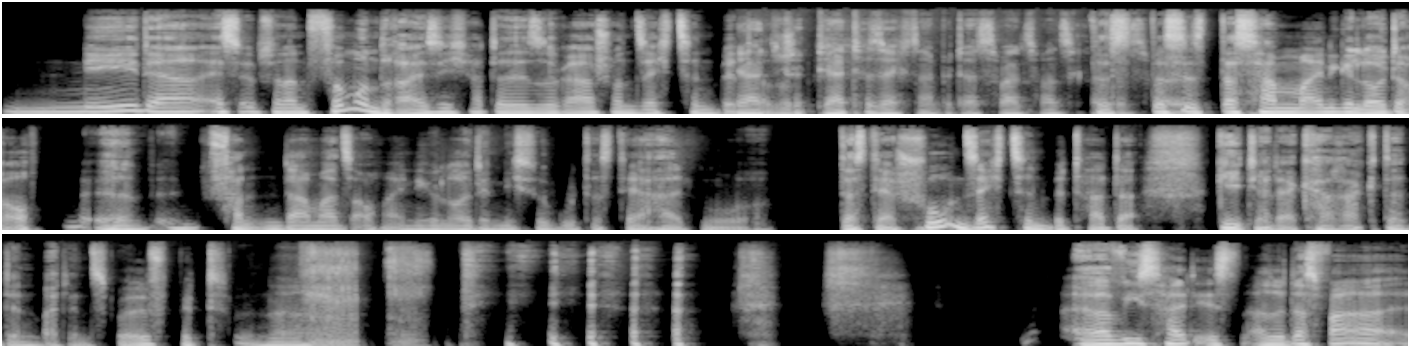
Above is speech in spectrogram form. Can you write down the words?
Nee, der SY35 hatte sogar schon 16-Bit. Ja, also der hatte 16-Bit, der 22 hatte das, das, 12. ist, das haben einige Leute auch, äh, fanden damals auch einige Leute nicht so gut, dass der halt nur, dass der schon 16-Bit hat. Da geht ja der Charakter denn bei den 12-Bit. Ne? Aber wie es halt ist, also das war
